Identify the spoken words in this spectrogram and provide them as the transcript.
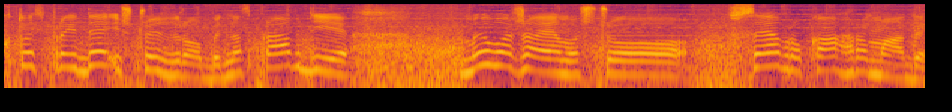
хтось прийде і щось зробить. Насправді ми вважаємо, що все в руках громади.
